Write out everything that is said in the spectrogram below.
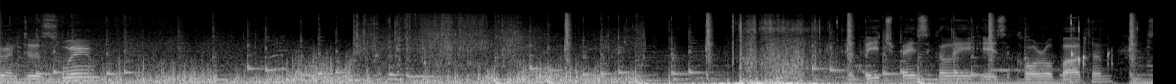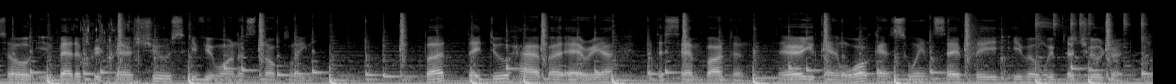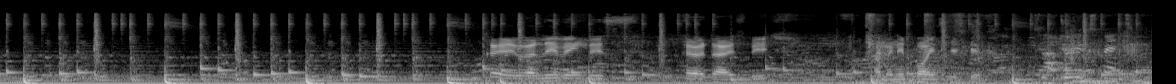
Going to swim. The beach basically is a coral bottom, so you better prepare shoes if you want to snorkeling. But they do have an area with the sand bottom. There you can walk and swim safely even with the children. Okay, we are leaving this Paradise Beach. How many points is it? Too expensive.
